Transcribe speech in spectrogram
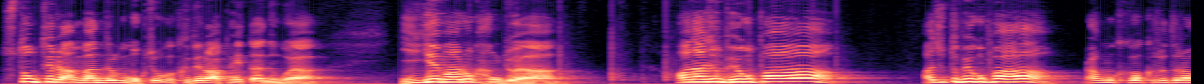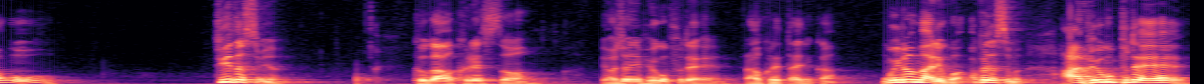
수동태를 안 만들고 목적어가 그대로 앞에 있다는 거야. 이게 바로 강조야. 아, 나 지금 배고파. 아직도 배고파. 라고 그가 그러더라고. 뒤에다 쓰면. 그가 그랬어. 여전히 배고프대. 라고 그랬다니까. 뭐 이런 말이고. 앞에다 쓰면. 아, 배고프대.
